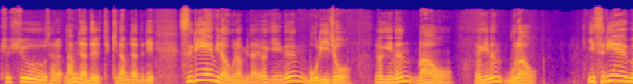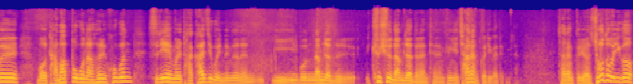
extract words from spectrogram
큐슈 사람 남자들 특히 남자들이 3M이라고 합니다. 여기는 모리조, 여기는 마오, 여기는 무라오. 이 3M을 뭐 다 맛보거나 혹은 3M을 다 가지고 있는 거는 이 일본 남자들 큐슈 남자들한테는 굉장히 자랑거리가 됩니다. 자랑거리라서 저도 이거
